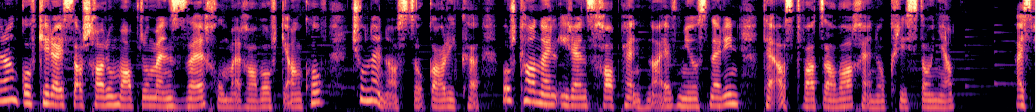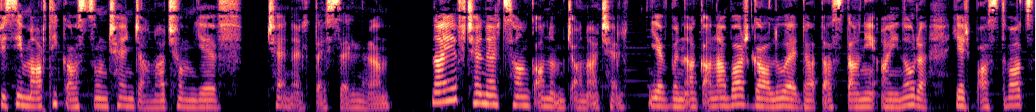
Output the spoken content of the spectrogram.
Նրանք, ովքեր այս աշխարհում ապրում են զեղ ու մեղավոր կյանքով, չունեն Աստծո կարիքը, որքան էլ իրենց խափեն նաև մյուսներին, թե Աստվածավախ են ու քրիստոնյա։ Այսպիսի մարդիկ Աստծուն չեն ճանաչում եւ չեն էլ տեսել նրան։ Նաև չեն էլ ցանկանում ճանաչել, եւ բնականաբար գալու է դատաստանի այն օրը, երբ Աստված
